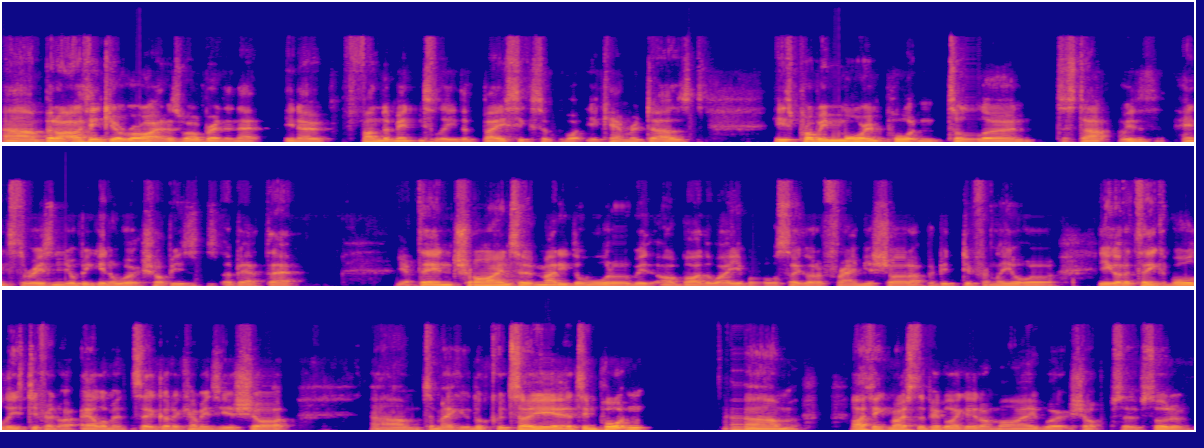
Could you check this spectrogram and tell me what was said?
Um, but I think you're right as well, Brendan. That you know fundamentally the basics of what your camera does is probably more important to learn to start with. Hence the reason your beginner workshop is about that. Yep. Than trying to muddy the water with, oh, by the way, you've also got to frame your shot up a bit differently, or you got to think of all these different elements that got to come into your shot um, to make it look good. So yeah, it's important. Um, I think most of the people I get on my workshops have sort of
